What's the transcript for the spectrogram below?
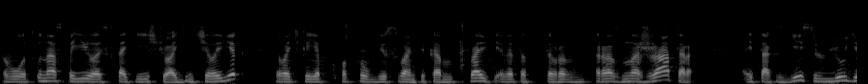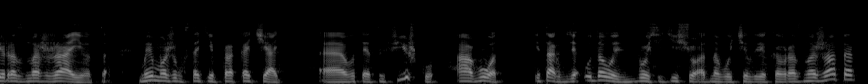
Вот, у нас появилось, кстати, еще один человек. Давайте-ка я попробую с вампиком отправить в этот размножатор. Итак, здесь люди размножаются. Мы можем, кстати, прокачать э, вот эту фишку. А, вот. Итак, удалось бросить еще одного человека в размножатор.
